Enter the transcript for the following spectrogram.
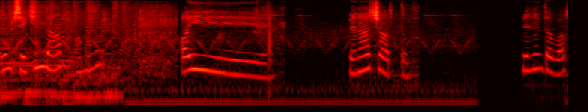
Oğlum çekil lan. Ananı. Ay. Fena çarptım. Benim de var.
